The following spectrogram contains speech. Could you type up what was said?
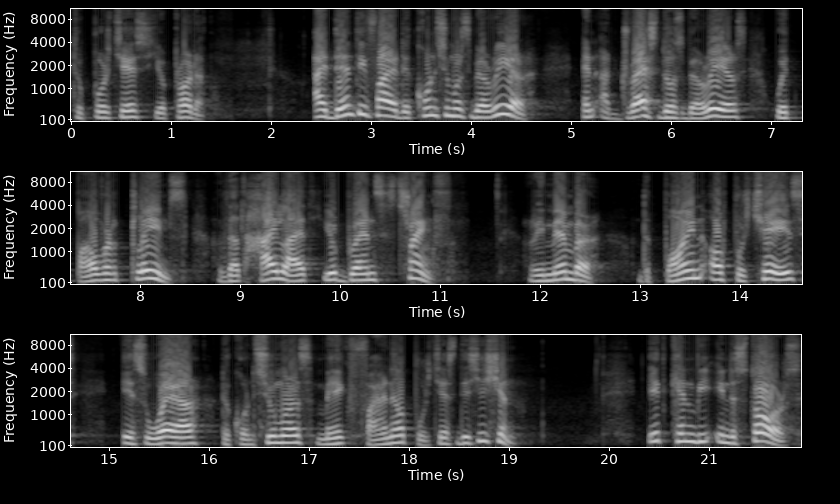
to purchase your product. Identify the consumer's barrier and address those barriers with power claims that highlight your brand's strength. Remember, the point of purchase is where the consumers make final purchase decision. It can be in the stores,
